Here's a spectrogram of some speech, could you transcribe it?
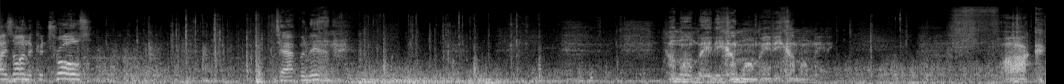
Eyes on the controls. Tapping in. Come on, baby. Come on, baby. Come on, baby. Fuck.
